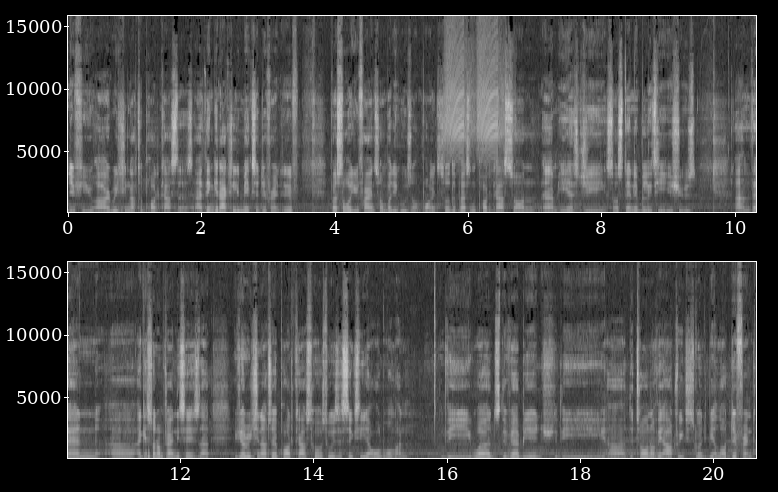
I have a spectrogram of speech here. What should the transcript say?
if you are reaching out to podcasters, I think it actually makes a difference if, first of all, you find somebody who's on point. So the person podcasts on um, ESG, sustainability issues. And then uh, I guess what I'm trying to say is that if you're reaching out to a podcast host who is a 60 year old woman, the words, the verbiage, the uh, the tone of the outreach is going to be a lot different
